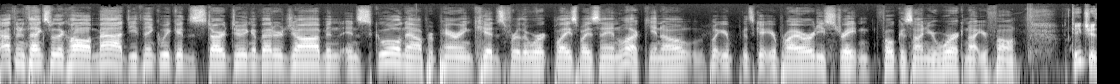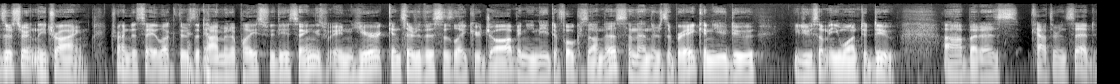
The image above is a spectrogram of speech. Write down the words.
Catherine, thanks for the call. Matt, do you think we could start doing a better job in, in school now, preparing kids for the workplace by saying, look, you know, put your let's get your priorities straight and focus on your work, not your phone? Teachers are certainly trying, trying to say, look, there's a time and a place for these things. In here, consider this as like your job, and you need to focus on this. And then there's a break, and you do you do something you want to do. Uh, but as Catherine said,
